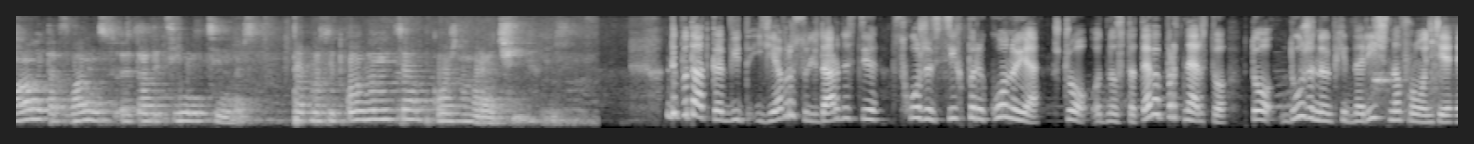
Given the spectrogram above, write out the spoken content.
вами так званим е, традиційним цінностям. Це прослідковується в кожному реченні. Депутатка від Євросолідарності, схоже, всіх переконує, що одностатеве партнерство то дуже необхідна річ на фронті.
